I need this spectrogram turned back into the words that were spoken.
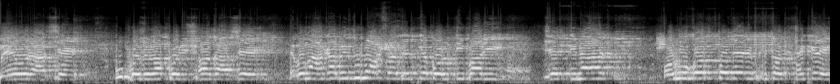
মেয়র আছে, উপজেলা পরিষদ আছে, এবং আগামী দিনে আপনাদেরকে বলতে পারি যে তিনার অনুগত্যদের ভিতর থেকেই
